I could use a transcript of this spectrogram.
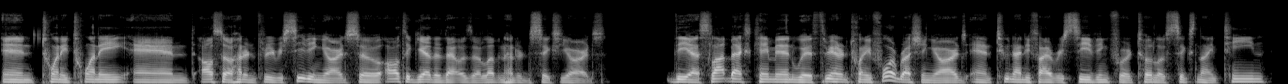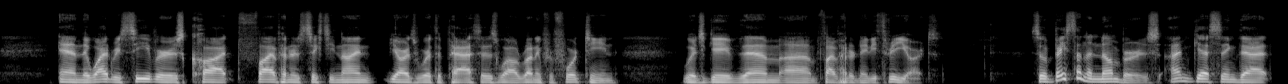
in 2020 and also 103 receiving yards. So altogether, that was 1,106 yards. The uh, slotbacks came in with 324 rushing yards and 295 receiving for a total of 619. And the wide receivers caught 569 yards worth of passes while running for 14, which gave them um, 583 yards. So based on the numbers, I'm guessing that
